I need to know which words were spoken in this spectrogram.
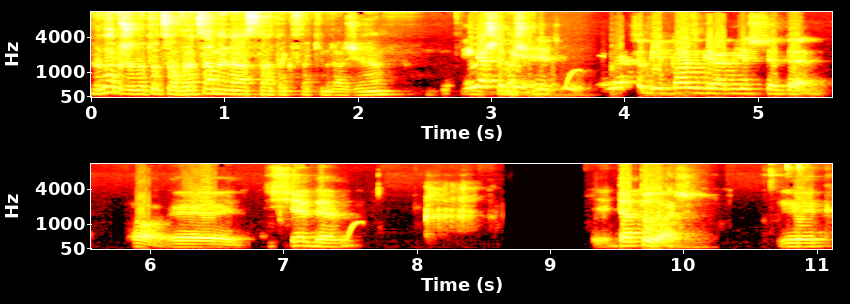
no dobrze, no to co, wracamy na statek w takim razie. Ja sobie, się... ja sobie gram jeszcze ten. O, e, yy, 7, Tatuaż. Y,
